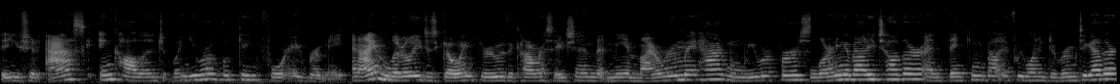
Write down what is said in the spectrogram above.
that you should ask in college when you are looking for a roommate. And I am literally just going through the conversation that me and my roommate had when we were first learning about each other and thinking about if we wanted to room together.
